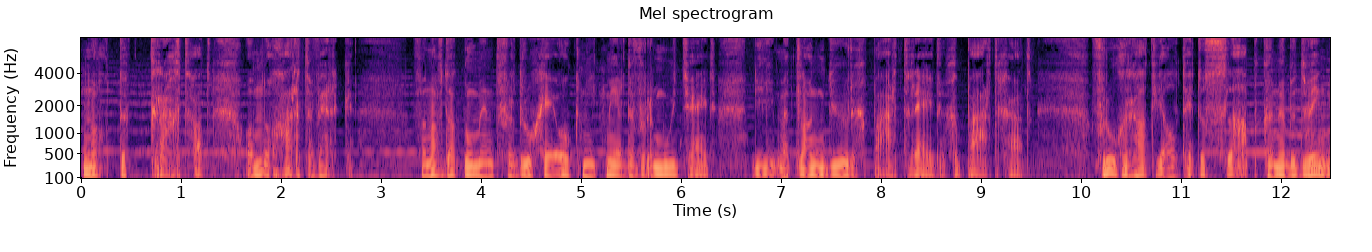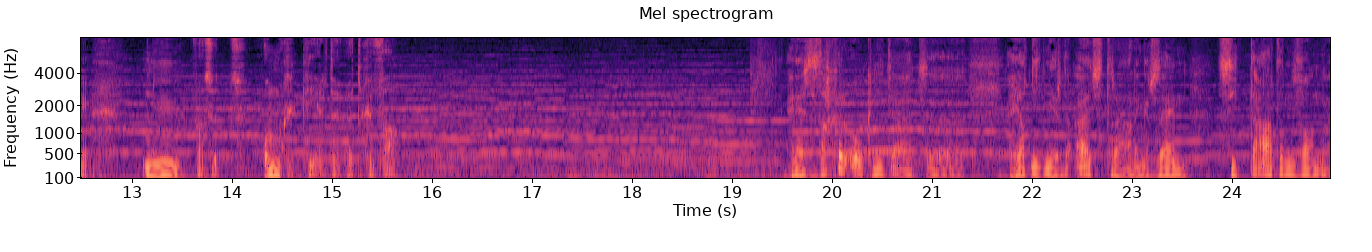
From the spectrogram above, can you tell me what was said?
nog de kracht had om nog hard te werken. Vanaf dat moment verdroeg hij ook niet meer de vermoeidheid die met langdurig paardrijden gepaard gaat. Vroeger had hij altijd de slaap kunnen bedwingen. Nu was het omgekeerde het geval. En hij zag er ook niet uit. Uh, hij had niet meer de uitstraling. Er zijn citaten van, uh,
